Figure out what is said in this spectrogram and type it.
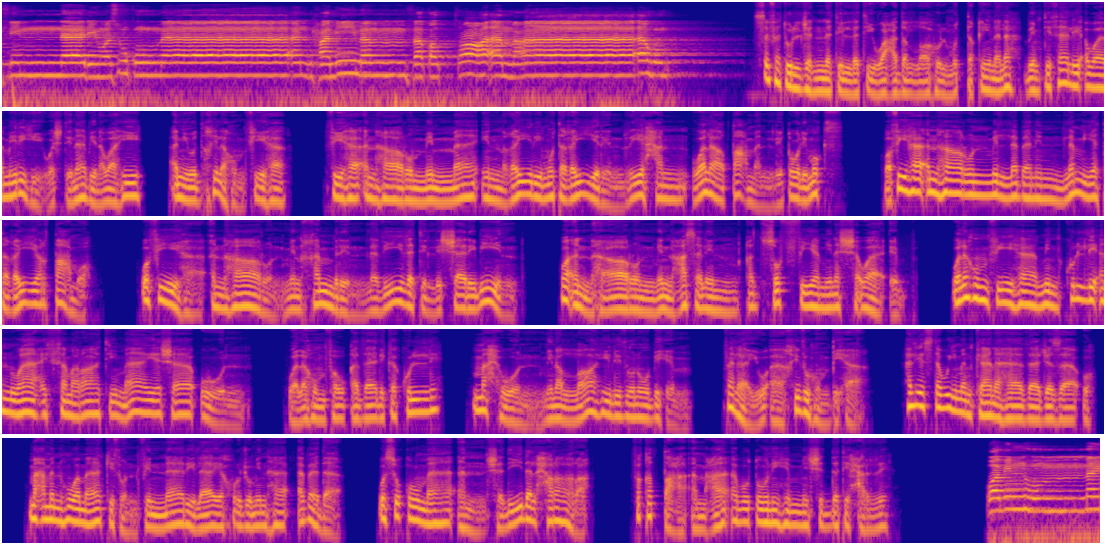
في النار وسقوا ماء حميما فقطع أمعاءهم. صفة الجنة التي وعد الله المتقين له بامتثال أوامره واجتناب نواهيه أن يدخلهم فيها فيها أنهار من ماء غير متغير ريحا ولا طعما لطول مكث وفيها أنهار من لبن لم يتغير طعمه وفيها أنهار من خمر لذيذة للشاربين وأنهار من عسل قد صفي من الشوائب ولهم فيها من كل أنواع الثمرات ما يشاءون ولهم فوق ذلك كله محو من الله لذنوبهم فلا يؤاخذهم بها. هل يستوي من كان هذا جزاؤه؟ مع من هو ماكث في النار لا يخرج منها أبدا وسقوا ماء شديد الحرارة فقطع أمعاء بطونهم من شدة حره. ومنهم من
